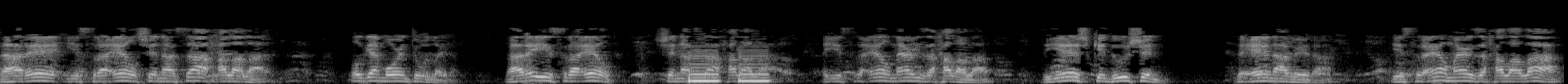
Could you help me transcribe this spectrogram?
Vehare Yisrael Shenasa Halala. We'll get more into it later. Vehare Yisrael Shenasa Halala. A Yisrael marries a Halala. The Yesh Kedushin. Ve'en avera. Yisrael marries a halala.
